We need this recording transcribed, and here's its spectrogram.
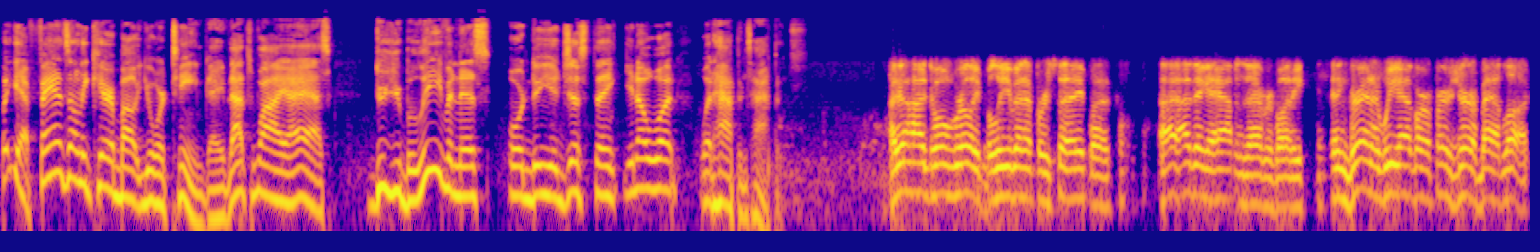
But yeah, fans only care about your team, Dave. That's why I ask: Do you believe in this, or do you just think you know what? What happens happens. I, I don't really believe in it per se, but I, I think it happens to everybody. And granted, we have our fair share of bad luck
